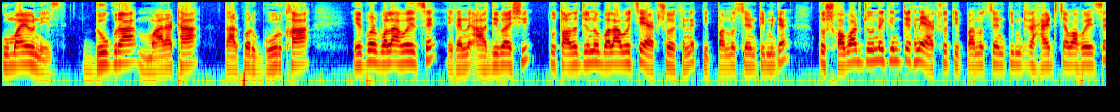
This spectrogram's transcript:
কুমায়ুনিস, ডোগরা, মারাঠা, তারপর গোর্খা এরপর বলা হয়েছে এখানে আদিবাসী, তো তাদের জন্য বলা হয়েছে একশো এখানে তিপ্পান্ন সেন্টিমিটার। তো সবার জন্য কিন্তু এখানে একশো তিপ্পান্ন সেন্টিমিটার হাইট চাওয়া হয়েছে।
